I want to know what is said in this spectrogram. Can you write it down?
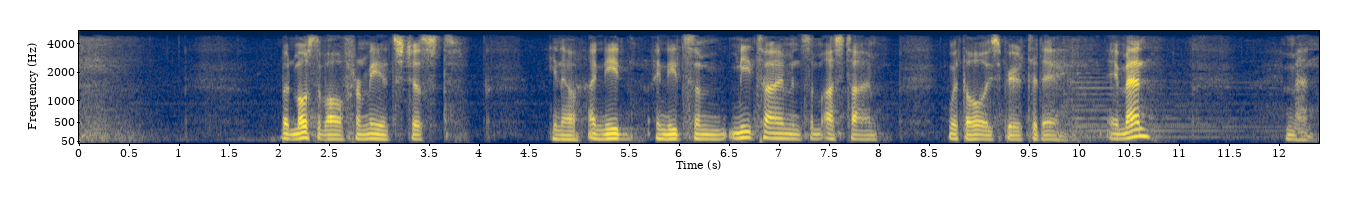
but most of all, for me, it's just, you know, I need I need some me time and some us time with the Holy Spirit today. Amen. Amen.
